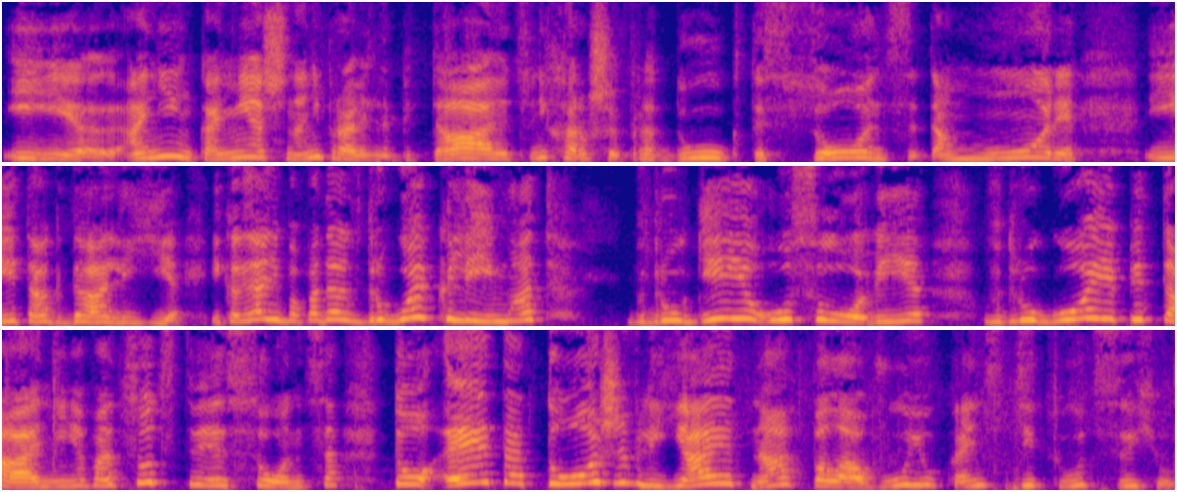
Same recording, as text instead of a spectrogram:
и они, конечно, они правильно питаются, у них хорошие продукты, солнце, там море и так далее. И когда они попадают в другой климат, в другие условия, в другое питание, в отсутствие солнца, то это тоже влияет на половую конституцию.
